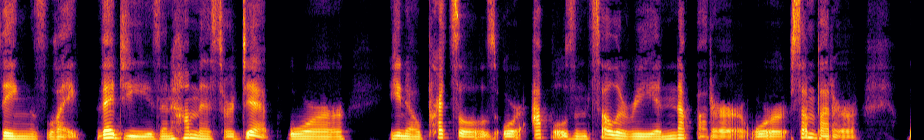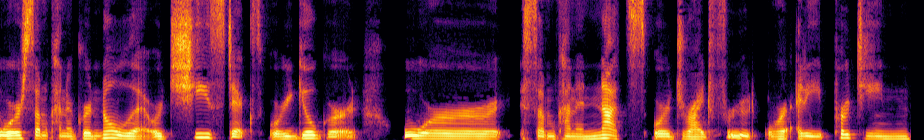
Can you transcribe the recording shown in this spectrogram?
things like veggies and hummus or dip or you know, pretzels or apples and celery and nut butter or some butter or some kind of granola or cheese sticks or yogurt or some kind of nuts or dried fruit or any protein.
